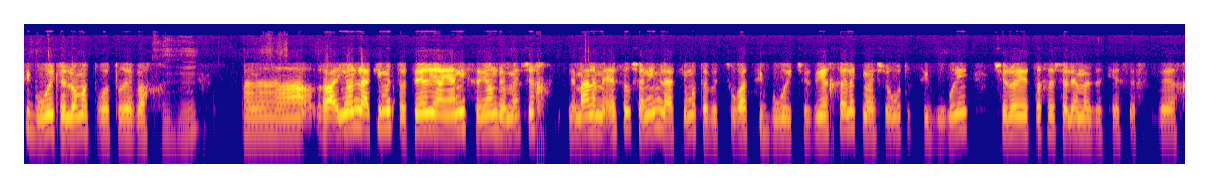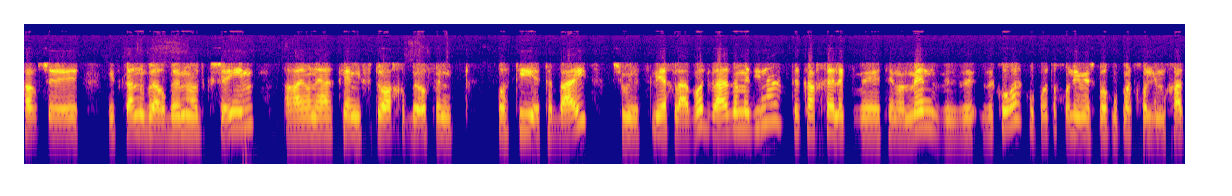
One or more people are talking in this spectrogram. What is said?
ציבורית ללא מטרות רווח. Mm-hmm. הרעיון להקים את סוטריה היה ניסיון במשך למעלה מעשר שנים להקים אותה בצורה ציבורית, שזה יהיה חלק מהשירות הציבורי, שלא יהיה צריך לשלם על זה כסף. ואחר שנתקלנו בהרבה מאוד קשיים, הרעיון היה כן לפתוח באופן פרטי את הבית, שהוא יצליח לעבוד, ואז המדינה תיקח חלק ותממן, וזה קורה. קופות החולים, יש כבר קופת חולים אחת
